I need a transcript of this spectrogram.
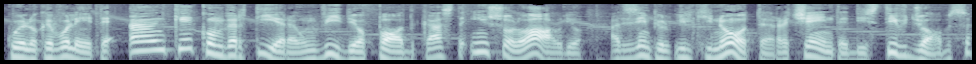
quello che volete, anche convertire un video podcast in solo audio. Ad esempio il keynote recente di Steve Jobs,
